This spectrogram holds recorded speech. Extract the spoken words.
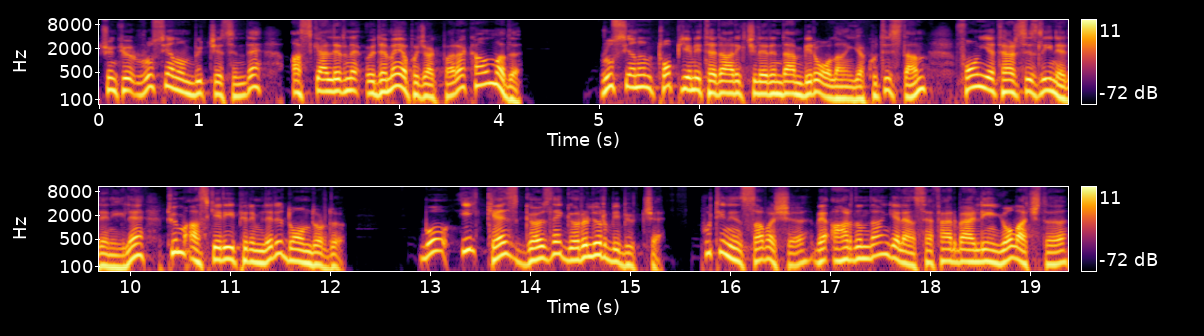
çünkü Rusya'nın bütçesinde askerlerine ödeme yapacak para kalmadı. Rusya'nın top yemi tedarikçilerinden biri olan Yakutistan, fon yetersizliği nedeniyle tüm askeri primleri dondurdu. Bu ilk kez gözle görülür bir bütçe. Putin'in savaşı ve ardından gelen seferberliğin yol açtığı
